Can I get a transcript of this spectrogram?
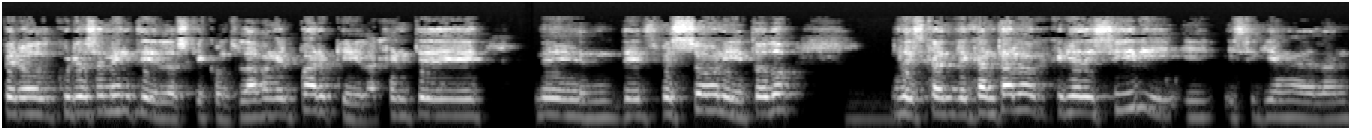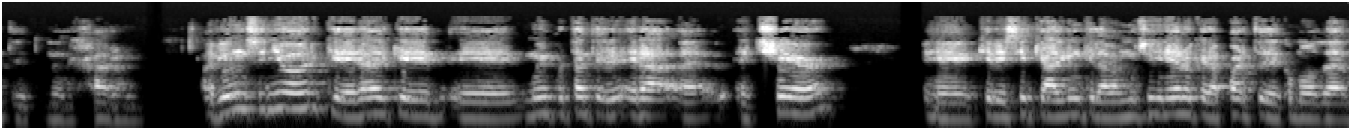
pero curiosamente los que controlaban el parque, la gente de, de, y todo, les, cantaron lo que quería decir y, y, seguían adelante, lo dejaron. Había un señor que era el que, eh, muy importante, era eh, el chair, eh, quiere decir que alguien que daba mucho dinero, que era parte de, como de,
